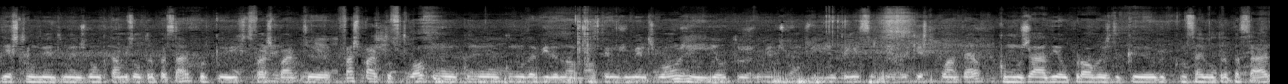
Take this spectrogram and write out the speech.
deste momento menos bom que estamos a ultrapassar, porque isto faz parte, faz parte do futebol como, como, como da vida normal. Temos momentos bons e outros menos bons. E eu tenho a certeza que este plantel, como já deu provas de que, de que consegue ultrapassar,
